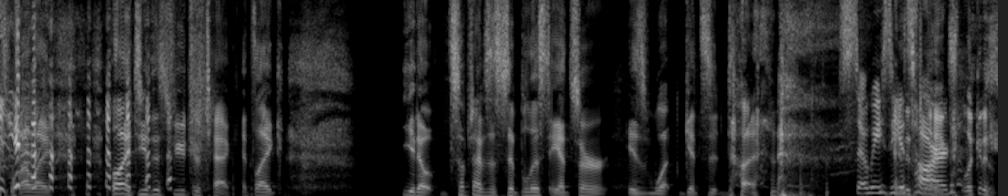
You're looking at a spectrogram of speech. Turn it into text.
while i while i do this future tech it's like you know sometimes the simplest answer is what gets it done So easy, and it's his hard. legs- look at his,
